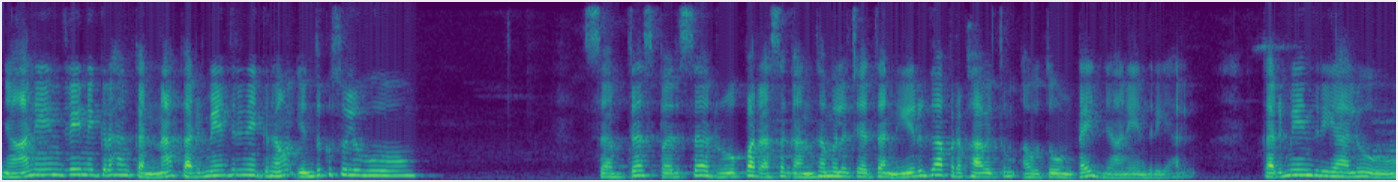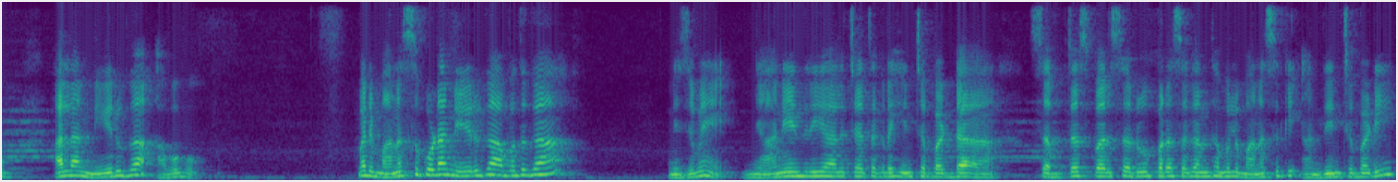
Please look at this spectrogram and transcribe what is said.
జ్ఞానేంద్రియ నిగ్రహం కన్నా కర్మేంద్రియ నిగ్రహం ఎందుకు సులువు? శబ్ద స్పర్శ రూప రస గంధముల చేత నేరుగా ప్రభావితం అవుతూ ఉంటాయి జ్ఞానేంద్రియాలు. కర్మేంద్రియాలు అలా నేరుగా అవవు. మరి మనసు కూడా నేరుగా అవదుగా? నిజమే జ్ఞానేంద్రియాల చేత గ్రహించబడ్డ శబ్దస్పర్శ రూపరసగంధములు మనసుకి అందించబడి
